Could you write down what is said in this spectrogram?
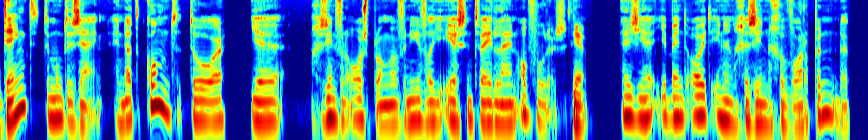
denkt te moeten zijn. En dat komt door je gezin van oorsprong, of in ieder geval je eerste en tweede lijn opvoeders. Ja. Dus je, je bent ooit in een gezin geworpen. Dat,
